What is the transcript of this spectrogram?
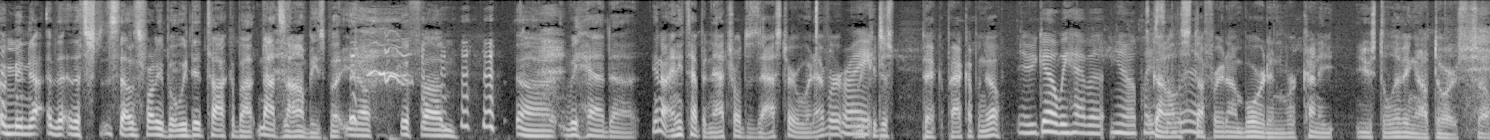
I mean, that that's, that sounds funny, but we did talk about not zombies, but you know, if um, uh, we had uh, you know any type of natural disaster or whatever, we could just pick pack up and go. There you go. We have a you know a place got all the stuff right on board, and we're kind of used to living outdoors. So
